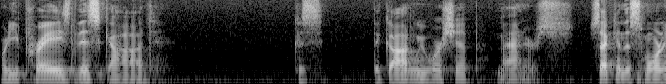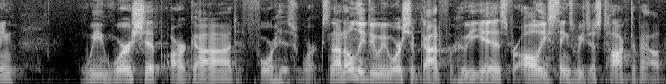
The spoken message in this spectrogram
Or do you praise this God? Because the God we worship matters. Second, this morning, we worship our God for his works. Not only do we worship God for who he is, for all these things we just talked about,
